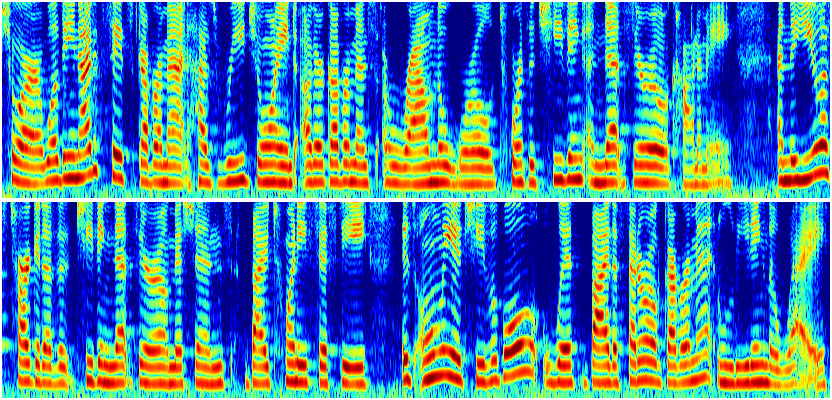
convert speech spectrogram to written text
Sure. Well, the United States government has rejoined other governments around the world towards achieving a net zero economy. And the US target of achieving net zero emissions by 2050 is only achievable with by the federal government leading the way,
